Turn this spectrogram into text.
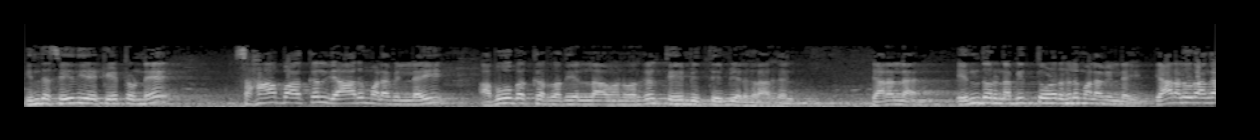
இந்த செய்தியை கேட்டோன்னே சஹாபாக்கள் யாரும் அளவில்லை. அபூபக்கர் ரதி அன்ஹு அவர்கள் தேம்பி தேம்பி எழுகிறார்கள். யாரல்ல? எந்த ஒரு நபித்தோழர்களும் அளவில்லை. யார் அழுகுறாங்க?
